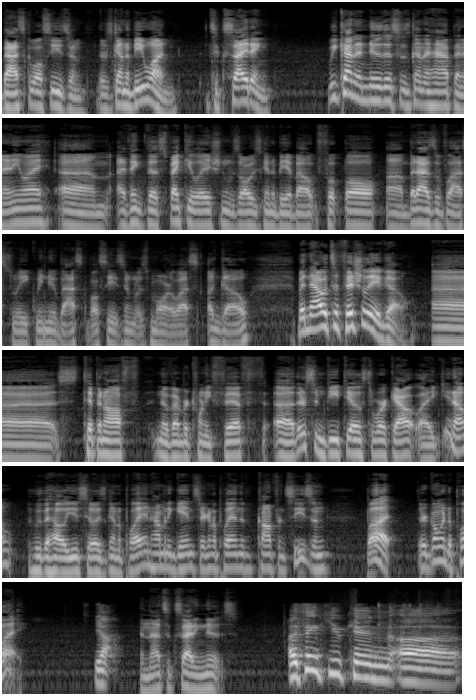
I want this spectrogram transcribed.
Basketball season. There's going to be one. It's exciting. We kind of knew this was going to happen anyway. Um, I think the speculation was always going to be about football, um, but as of last week, we knew basketball season was more or less a go. But now it's officially a go. Uh, tipping off November 25th. Uh, there's some details to work out, like you know who the hell UCLA is going to play and how many games they're going to play in the conference season. But they're going to play, Yeah. and that's exciting news. I think you can uh,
